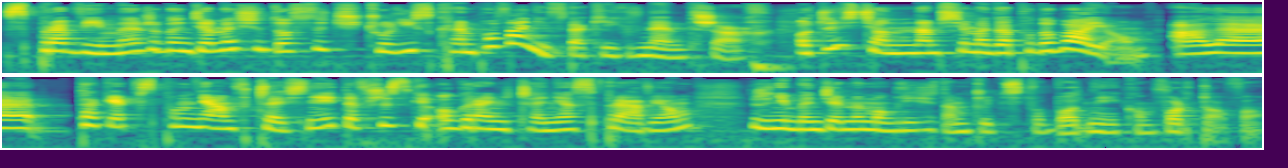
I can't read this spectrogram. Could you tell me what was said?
sprawimy, że będziemy się dosyć czuli skrępowani w takich wnętrzach. Oczywiście one nam się mega podobają, ale tak jak wspomniałam wcześniej, te wszystkie ograniczenia sprawią, że nie będziemy mogli się tam czuć swobodnie i komfortowo.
